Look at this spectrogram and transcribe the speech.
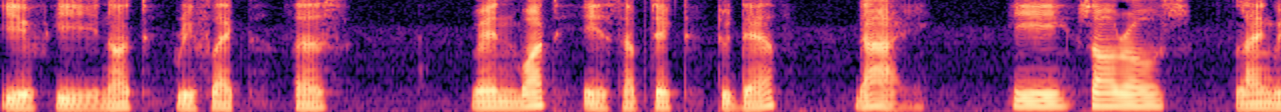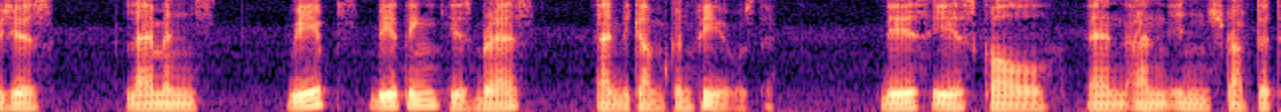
If he not reflect thus, when what is subject to death die, he sorrows, languishes, laments, weeps, beating his breast, and become confused. This is called an uninstructed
